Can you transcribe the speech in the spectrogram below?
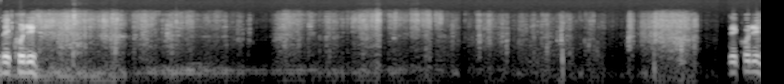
ਦੇਖੋ ਜੀ। ਦੇਖੋ ਜੀ।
